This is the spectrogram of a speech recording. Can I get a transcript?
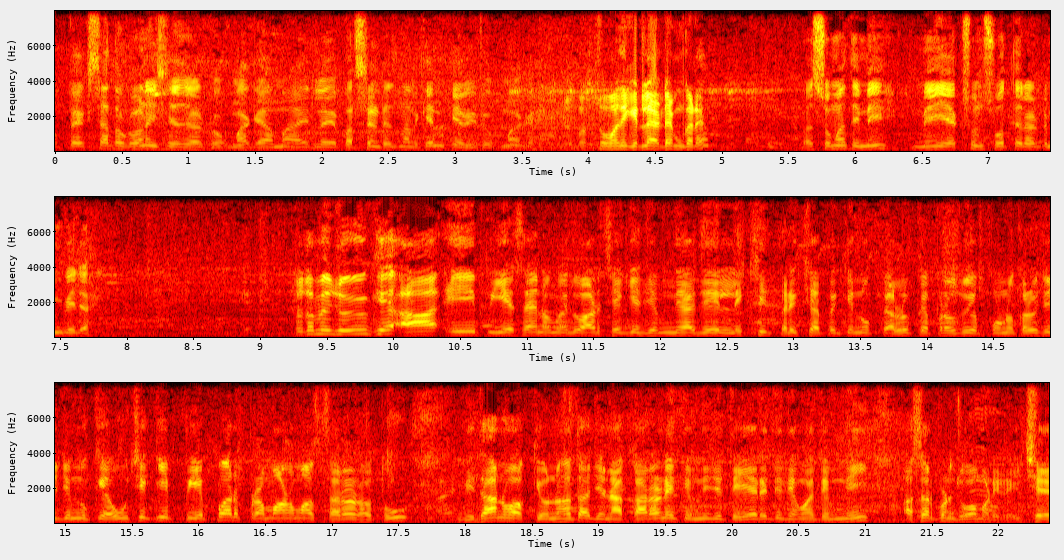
અપેક્ષા તો ઘણી છે ટૂંકમાં કે આમાં એટલે પર્સન્ટેજમાં કેમ કેવી ટૂંકમાં કે? બસોમાંથી કેટલા અટેમ્પ કરે બસોમાંથી મેં મેં એકસો સોતેર અટેમ્પ કર્યા. તો તમે જોયું કે આ એ પીએસઆઈનો ઉમેદવાર છે કે જેમને આજે લેખિત પરીક્ષા પૈકીનું પહેલું પેપર હતું એ પૂર્ણ કર્યું છે. જેમનું કહેવું છે કે પેપર પ્રમાણમાં સરળ હતું, વિધાન વાક્યો ન હતા, જેના કારણે તેમની જે તૈયારી હતી તેમાં તેમની અસર પણ જોવા મળી રહી છે.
